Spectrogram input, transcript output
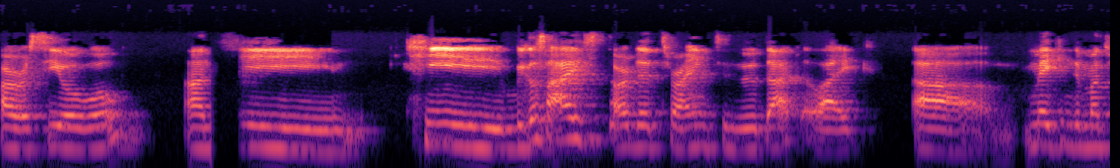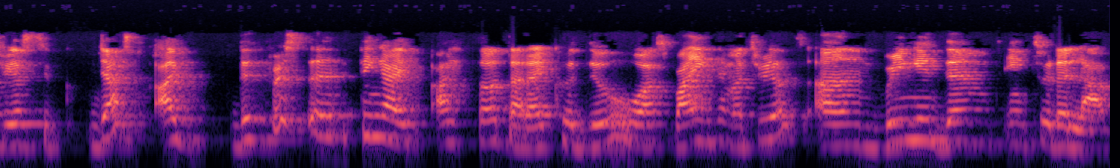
our COO, and he he because I started trying to do that, like uh, making the materials to just I the first thing I, I thought that I could do was buying the materials and bringing them into the lab.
